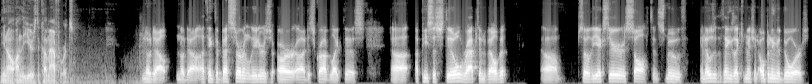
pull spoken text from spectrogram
you know, on the years to come afterwards. No doubt, no doubt. I think the best servant leaders are uh, described like this: uh, a piece of steel wrapped in velvet. Um, so the exterior is soft and smooth, and those are the things like you mentioned, opening the doors,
